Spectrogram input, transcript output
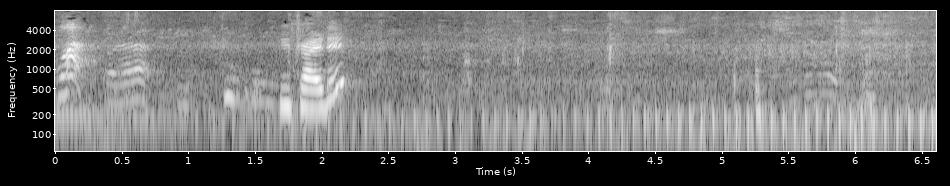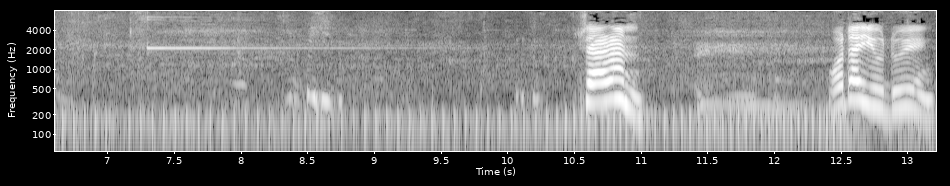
What? You tried it? Sharen, what are you doing?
